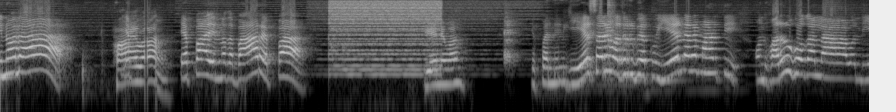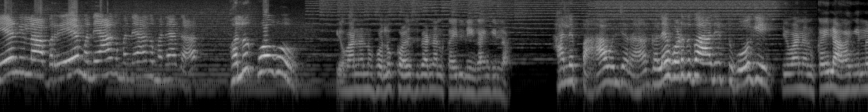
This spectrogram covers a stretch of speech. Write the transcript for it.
ಇನ್ನೋದ? ಹಾಯವ್ವ ಯಪ್ಪ ಇನ್ನೋದ ಬಾರಪ್ಪ ಏನವ? ಯಪ್ಪ ನಿನ್ಗೆ ಏ ಸರಿ ಒದರ್ಬೇಕು? ಏನಾರ ಮಾಡ್ತಿ? ಒಂದ್ ಹೊರಗ್ ಹೋಗಲ್ಲ ಒಂದ್ ಏನಿಲ್ಲ ಬರೇ ಮನ್ಯಾಗ ಮನ್ಯಾಗ ಮನ್ಯಾಗ ಹೊಲಕ್ ಹೋಗು. ಯವ್ವ ನನ್ನ ಹೊಲಕ್ ಕಳಿಸ್ಬೇಡ ನನ್ನ ಕೈಲಿ ನಿಗಂಗಿಲ್ಲ. ಅಲ್ಲಪ್ಪ ಒಂಜರ ಜರ ಗಳೆ ಹೊಡೆದು ಬಾ ಆದಿತ್ತು ಹೋಗಿ. ಯವ್ವ ನನ್ನ ಕೈಲಿ ಆಗಂಗಿಲ್ಲ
